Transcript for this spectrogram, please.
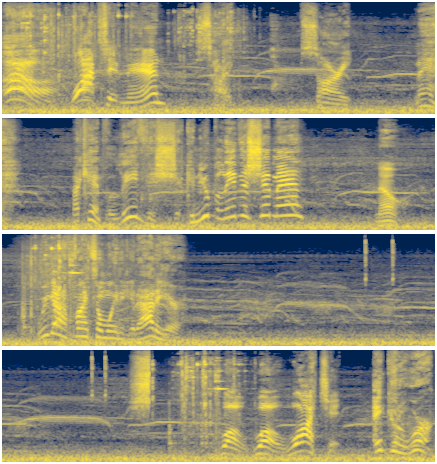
Oh, watch it, man. Sorry. Sorry. Man, I can't believe this shit. Can you believe this shit, man? No. We gotta find some way to get out of here. Whoa, whoa, watch it. Ain't gonna work.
